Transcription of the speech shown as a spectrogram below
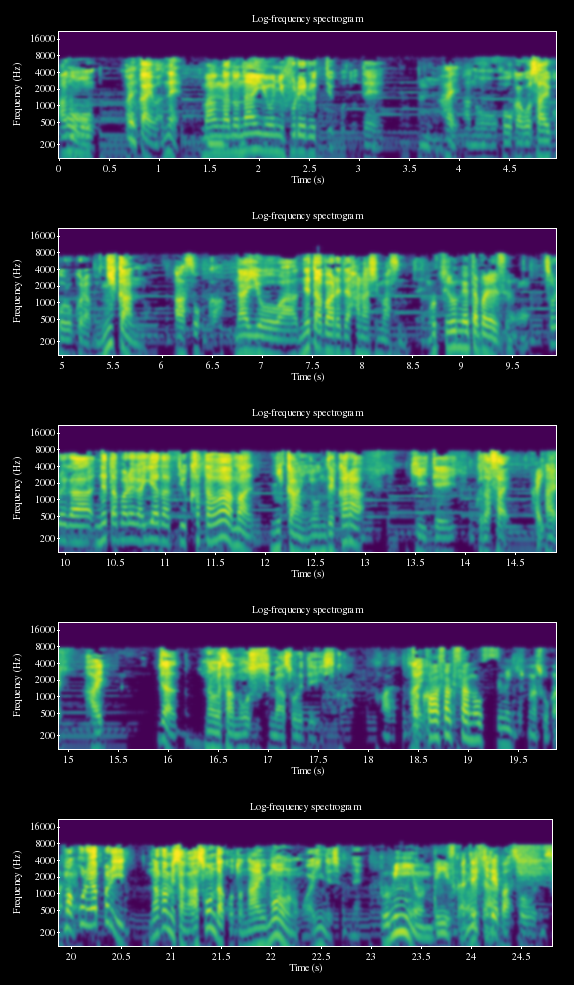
あの、今回はね、漫画の内容に触れるっていうことで、うんはい。あの、放課後サイコロクラブ2巻のあ、そっか。内容はネタバレで話しますんで、もちろんネタバレですよね。それが、ネタバレが嫌だっていう方は、まあ、2巻読んでから聞いてください。はい。はいはい。じゃあ、直江さんのおすすめはそれでいいですか？はいじゃあ川崎さんのおすすめ聞きましょうかね。まあ、これやっぱり、中身さんが遊んだことないものの方がいいんですよね。ドミニオンでいいですかね？できればそうです。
